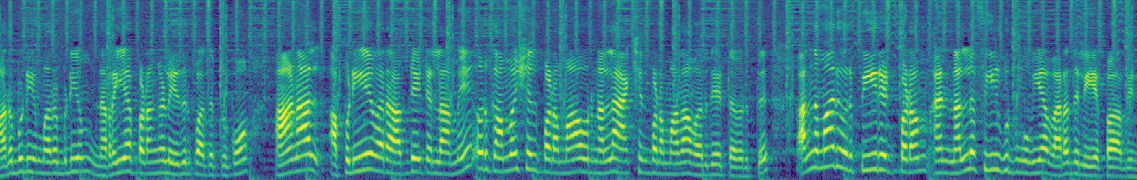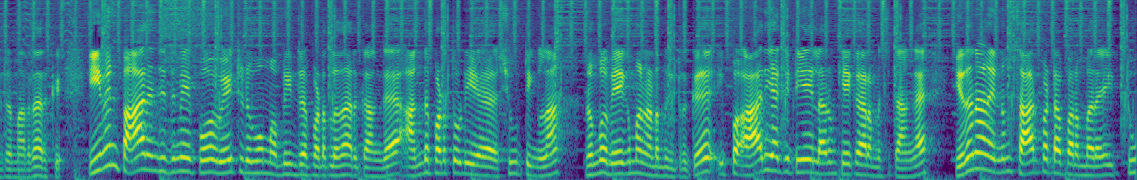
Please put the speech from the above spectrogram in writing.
மறுபடியும் மறுபடியும் நிறைய படங்கள் எதிர்பார்த்துட்ருக்கோம். ஆனால் அப்படியே வர அப்டேட் எல்லாமே ஒரு கமர்ஷியல் படமாக ஒரு நல்ல ஆக்ஷன் படமாக தான் வருதே தவிர்த்து அந்த மாதிரி ஒரு பீரியட் படம் அண்ட் நல்ல ஃபீல் குட் மூவியாக வரதில்லையேப்பா அப்படின்ற மாதிரி தான் இருக்குது ஈவன் பாரஞ்சித்துமே இப்போது வேட்டிடுவோம் அப்படின்ற படத்தில் தான் இருக்காங்க. அந்த படத்துடைய ஷூட்டிங்லாம் ரொம்ப வேகமாக நடந்துகிட்டு இருக்கு இப்போ ஆர்யாக்கிட்டேயே எல்லாரும் கேட்க ஆரம்பிச்சிட்டாங்க. எதனால் இன்னும் சார்பட்டா பரம்பரை டூ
